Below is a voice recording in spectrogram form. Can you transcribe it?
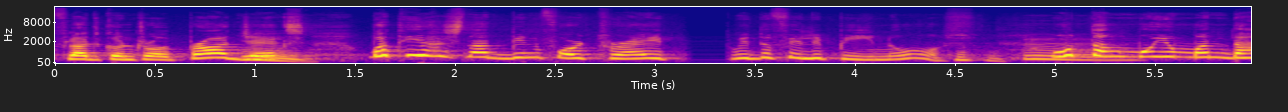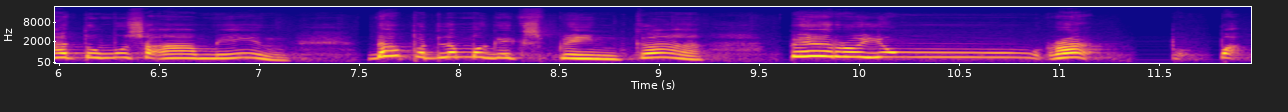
flood control projects, Mm. but he has not been forthright with the Filipinos. Mm-hmm. Utang mo yung mandato mo sa amin. Dapat lang mag-explain ka. Pero yung ra- pa-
